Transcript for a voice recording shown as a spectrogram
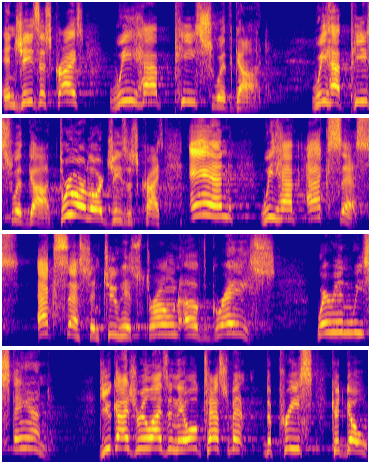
in Jesus Christ, we have peace with God. We have peace with God through our Lord Jesus Christ. And we have access, access into his throne of grace wherein we stand. Do you guys realize in the Old Testament, the priest could go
